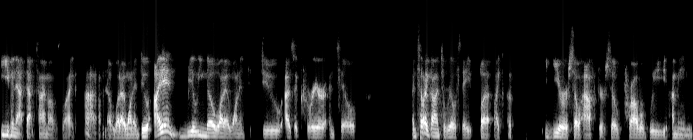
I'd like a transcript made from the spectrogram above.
even at that time, I was like, I don't know what I want to do. I didn't really know what I wanted to do as a career until until I got into real estate, but like a year or so after. So probably, I mean,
